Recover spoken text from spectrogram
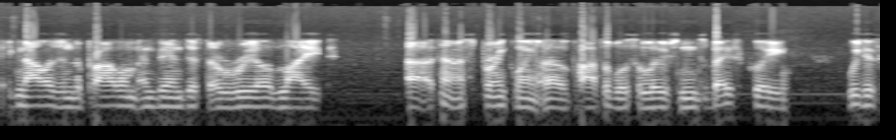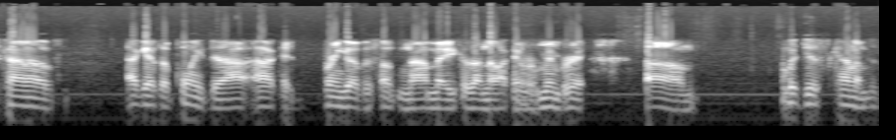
acknowledging the problem and then just a real light uh, kind of sprinkling of possible solutions. Basically, we just kind of, I guess, a point that I, I could bring up is something I made because I know I can remember it. Um, but just kind of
